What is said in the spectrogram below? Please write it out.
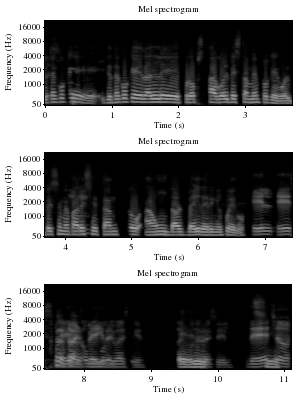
yo tengo que yo tengo que darle props a Golbes también porque Golbes se me parece tanto a un Darth Vader en el juego. Él es un Darth Vader. De hecho,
